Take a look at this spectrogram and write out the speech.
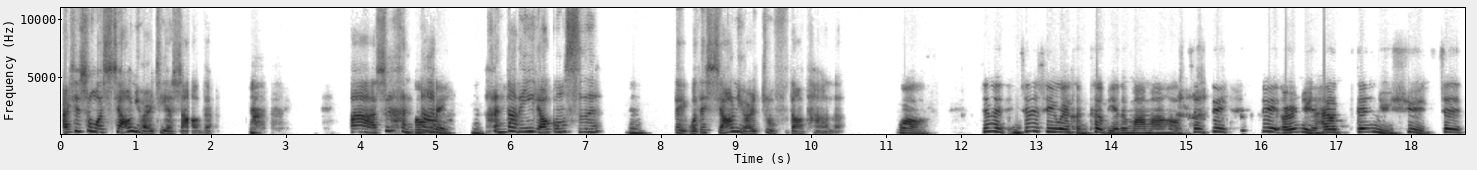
而且是我小女儿介绍的。啊，是很大的，嗯，很大的医疗公司，嗯，对，我的小女儿祝福到她了，哇，真的，你真的是一位很特别的妈妈哈，这对对儿女还有跟女婿，这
